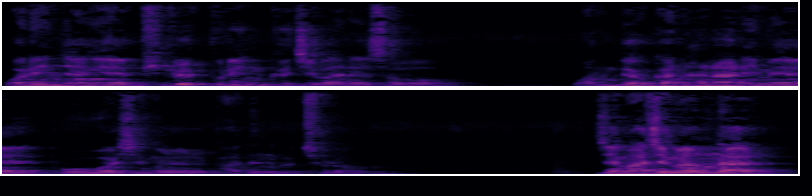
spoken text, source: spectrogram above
어린 양의 피를 뿌린 그 집안에서 완벽한 하나님의 보호하심을 받은 것처럼 이제 마지막 날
